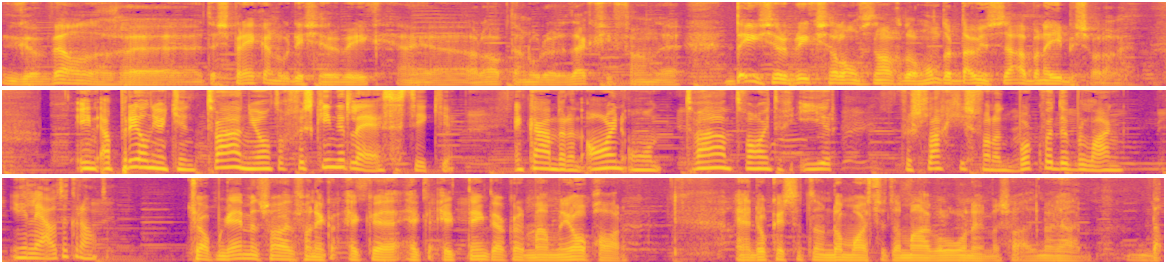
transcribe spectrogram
geweldig uh, te spreken over deze rubriek. Hij uh, raapt dan over de redactie van deze rubriek zal ons nog de 100.000 abonnee bezorgen. In april 1992 verscheen het laatste stukje en kwam er een eind aan 22 uur verslagjes van het Bokwerde Belang in de Leeuwarden kranten. Op een gegeven moment zei van ik, ik, ik, ik denk dat ik er maar mee ophouden. En dan, is het, dan moest het aan mij wel nemen. Nou ja, dat,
